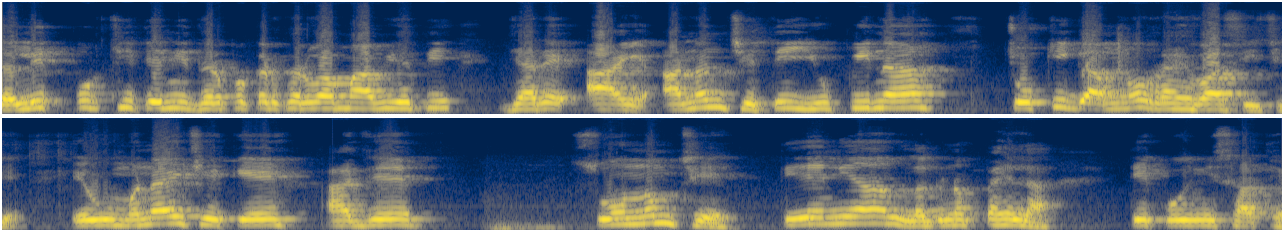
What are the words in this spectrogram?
લલિતપુરથી તેની ધરપકડ કરવામાં આવી હતી. જ્યારે આ આનંદ છે, તે યુપીના ચોકી ગામનો રહેવાસી છે. એવું મનાય છે કે આ જે સોનમ છે તેના લગ્ન પહેલા તે કોઈની સાથે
